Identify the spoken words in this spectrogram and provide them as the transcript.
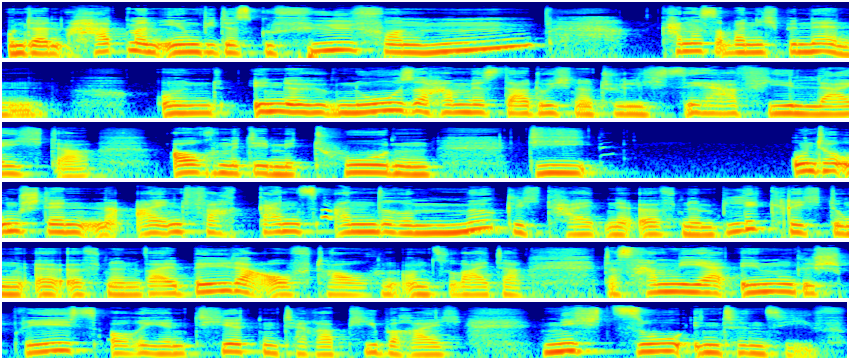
Und dann hat man irgendwie das Gefühl von, hm, kann es aber nicht benennen. Und in der Hypnose haben wir es dadurch natürlich sehr viel leichter, auch mit den Methoden, die unter Umständen einfach ganz andere Möglichkeiten eröffnen, Blickrichtungen eröffnen, weil Bilder auftauchen und so weiter. Das haben wir ja im gesprächsorientierten Therapiebereich nicht so intensiv.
